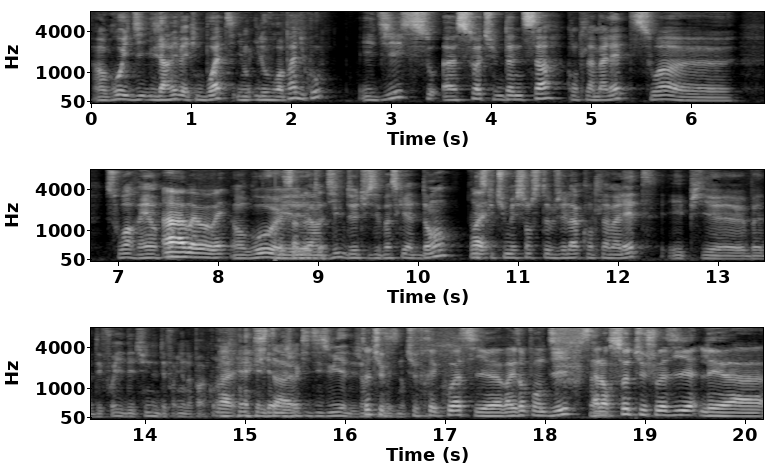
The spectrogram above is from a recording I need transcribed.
En gros, il, dit, il arrive avec une boîte, il, il ouvre pas du coup. Il dit so- euh, soit tu me donnes ça contre la mallette, soit, euh, soit rien. quoi. Ah ouais, ouais, ouais. En gros, il y ça a un deal de tu sais pas ce qu'il y a dedans. Ouais. Est-ce que tu m'échanges cet objet-là contre la mallette Et puis, euh, bah, des fois, il y a des thunes et des fois, il y en a pas. Quoi. Ouais, il y a des gens qui disent oui, il y a des gens Toi, qui tu, disent non. tu ferais quoi si, par exemple, on te dit Ça Alors, soit tu choisis les euh,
